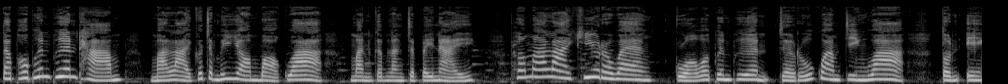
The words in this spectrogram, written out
แต่พอเพื่อนๆถาม ม้าลายก็จะไม่ยอมบอกว่ามันกำลังจะไปไหน เพราะม้าลายขี้ระแวง กลัวว่าเพื่อนๆ จะรู้ความจริงว่า ตนเอง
